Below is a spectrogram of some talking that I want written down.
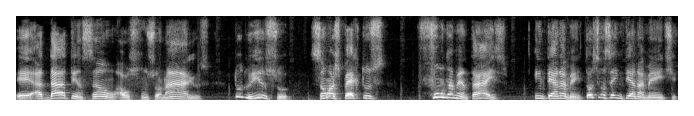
é, a dar atenção aos funcionários. Tudo isso são aspectos fundamentais internamente. Então, se você internamente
